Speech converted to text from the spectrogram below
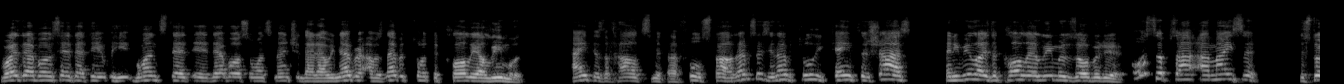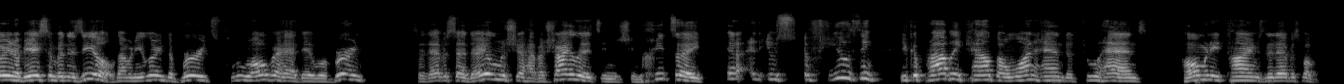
where Debo said that he, he once that uh, Debo also once mentioned that I would never I was never taught the Klali Alimud. Haint is a Chalot Smith, a full style. Debo says he never truly came to Shas and he realized the Klali Alimud is over there. Also, the story of Yesim ben Azil, that when he learned the birds flew overhead, they were burned. So Rebbe said, have a shailit, it was a few things. You could probably count on one hand or two hands how many times the Rebbe spoke.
